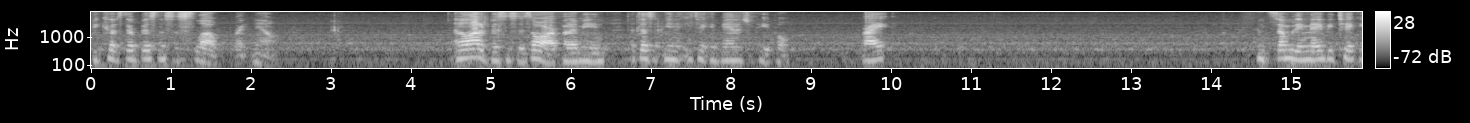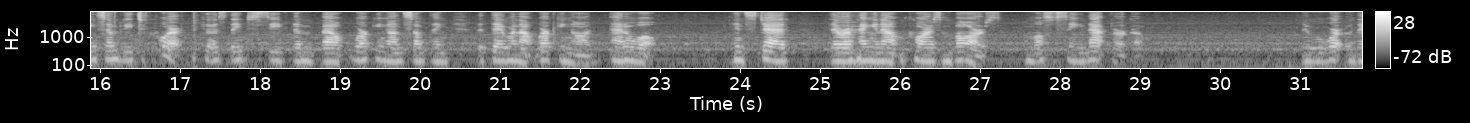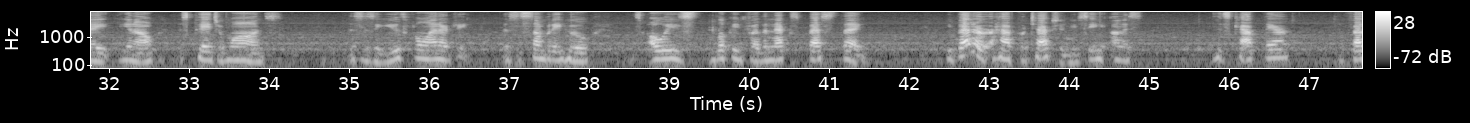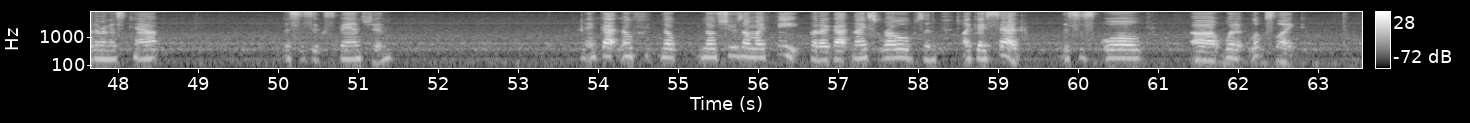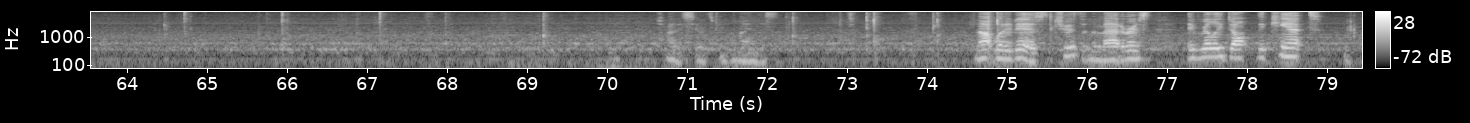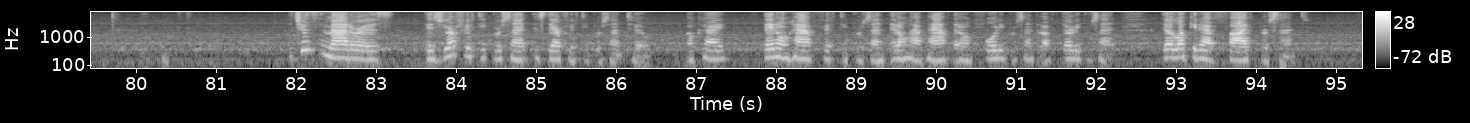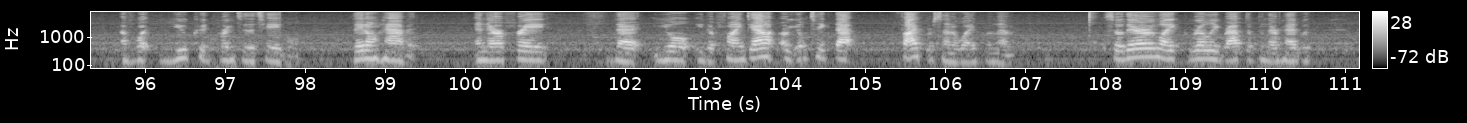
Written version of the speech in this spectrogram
because their business is slow right now. And a lot of businesses are, but I mean, that doesn't mean that you take advantage of people, right? And somebody may be taking somebody to court because they deceived them about working on something that they were not working on at all. Instead, they were hanging out in cars and bars. I'm also seeing that, Virgo. They were, work, they, you know, this Page of Wands, this is a youthful energy. This is somebody who is always looking for the next best thing. You better have protection. You see on his his cap there, the feather in his cap. This is expansion. I ain't got no no no shoes on my feet, but I got nice robes and like I said, this is all uh, what it looks like. Trying to see what's behind this not what it is. The truth of the matter is they really don't, they can't, the truth of the matter is, is your 50% is their 50% too. Okay? They don't have 50%. They don't have half. They don't have 40%. They don't have 30%. They're lucky to have 5% of what you could bring to the table. They don't have it. And they're afraid that you'll either find out or you'll take that 5% away from them. So they're like really wrapped up in their head with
